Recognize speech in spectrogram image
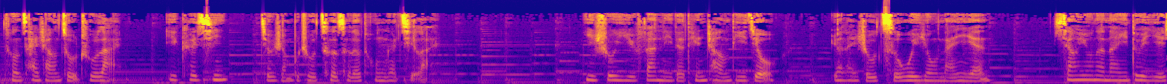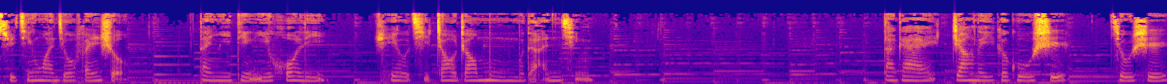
从菜场走出来，一颗心就忍不住恻恻的痛了起来。一书一饭里的天长地久。原来如此，未用难言。相拥的那一对，也许今晚就分手，但一顶疑惑里，却有其朝朝暮暮的恩情。大概这样的一个故事，就是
